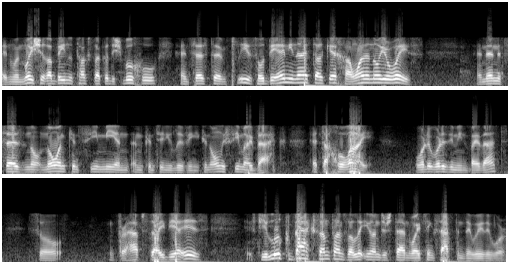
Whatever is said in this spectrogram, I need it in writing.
and when Moshe Rabbeinu talks to HaKadosh Baruch and says to him, please, Hodeeni I want to know your ways. And then it says, no, no one can see me and, and continue living. You can only see my back. Et achorai. What, what does he mean by that? So, perhaps the idea is, if you look back, sometimes I'll let you understand why things happened the way they were.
